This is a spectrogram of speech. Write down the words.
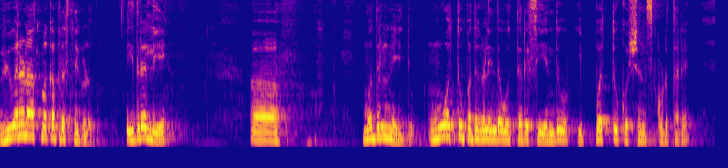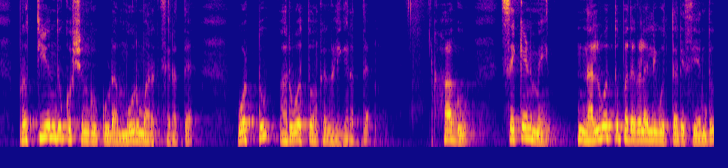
ವಿವರಣಾತ್ಮಕ ಪ್ರಶ್ನೆಗಳು. ಇದರಲ್ಲಿ ಮೊದಲನೆಯದು, ಮೂವತ್ತು ಪದಗಳಿಂದ ಉತ್ತರಿಸಿ ಎಂದು ಇಪ್ಪತ್ತು ಕ್ವಶನ್ಸ್ ಕೊಡ್ತಾರೆ. ಪ್ರತಿಯೊಂದು ಕ್ವಶನ್ಗೂ ಕೂಡ ಮೂರು ಮಾರ್ಕ್ಸ್ ಇರುತ್ತೆ. ಒಟ್ಟು ಅರುವತ್ತು ಅಂಕಗಳಿಗಿರುತ್ತೆ. ಹಾಗೂ ಸೆಕೆಂಡ್ ಮೇನ್ ನಲವತ್ತು ಪದಗಳಲ್ಲಿ ಉತ್ತರಿಸಿ ಎಂದು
